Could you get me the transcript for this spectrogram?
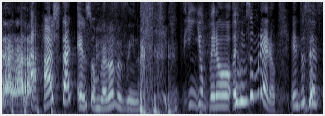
ra, ra, ra, hashtag el sombrero asesino. Y yo, pero es un sombrero. Entonces,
